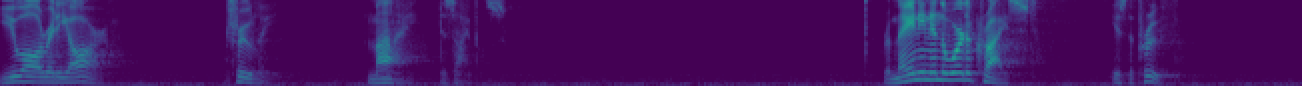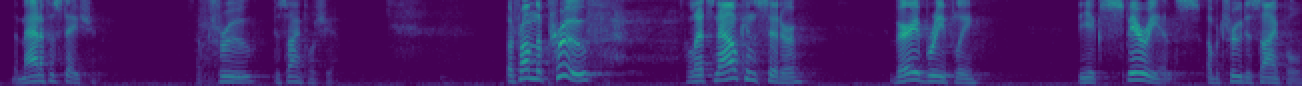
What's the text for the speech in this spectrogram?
you already are truly my disciples. Remaining in the Word of Christ is the proof, the manifestation of true discipleship. But from the proof, let's now consider very briefly the experience of a true disciple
